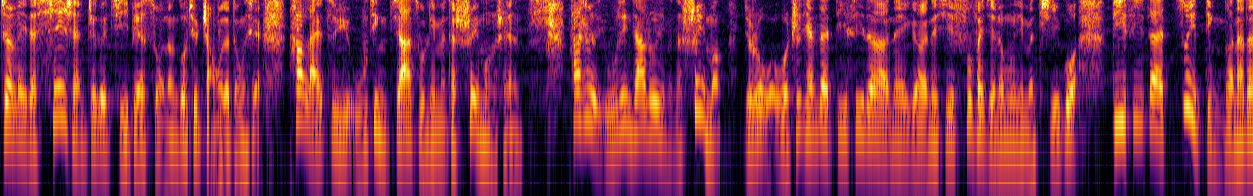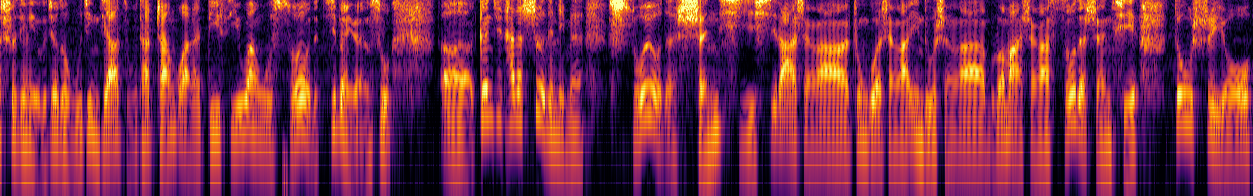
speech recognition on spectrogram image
这类的新神这个级别所能够去掌握的东西，它来自于无尽家族里面的睡梦神，它是无尽家族里面的睡梦。就是我我之前在 DC 的那个那些付费节目里面提过，DC 在最顶端它的设定里有个叫做无尽家族，它掌管了 DC 万物所有的基本元素。呃，根据它的设定里面，所有的神奇，希腊神啊、中国神啊、印度神啊。罗马神啊，所有的神奇都是由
